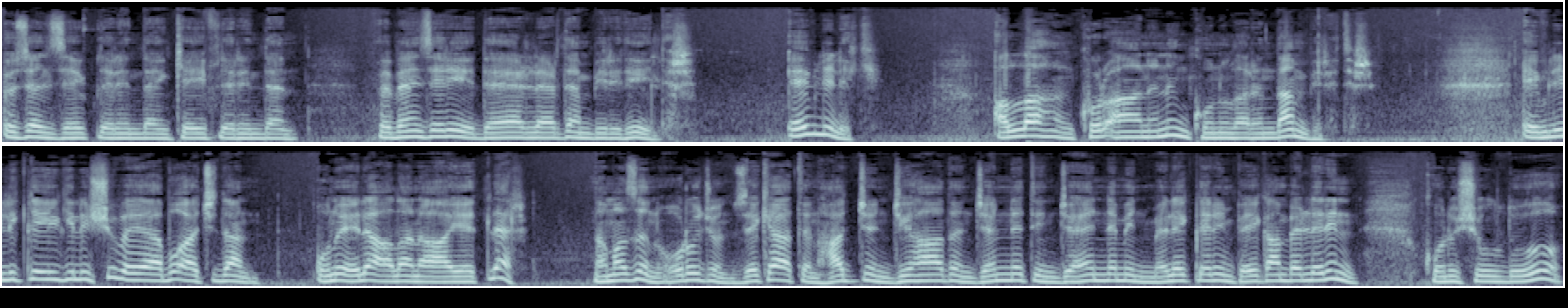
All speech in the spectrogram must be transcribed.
özel zevklerinden, keyiflerinden ve benzeri değerlerden biri değildir. Evlilik Allah'ın Kur'an'ının konularından biridir evlilikle ilgili şu veya bu açıdan onu ele alan ayetler namazın, orucun, zekatın, haccın, cihadın, cennetin, cehennemin, meleklerin, peygamberlerin konuşulduğu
